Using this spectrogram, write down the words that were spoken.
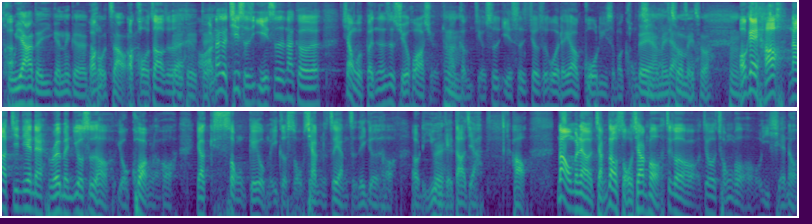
涂鸦的一个那个口罩哦，口罩是不是？对对对，那个其实也是那个像我本身是学化学，他可能就是也是就是为了要过滤什么空气。对啊，没错没错。OK，好，那今天呢，Raymond 又是哦有矿了哈，要送给我们一个手枪的这样子的一个哈哦礼物给大家。好，那我们呢讲到手枪哦，这个哦就从我以前哦，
